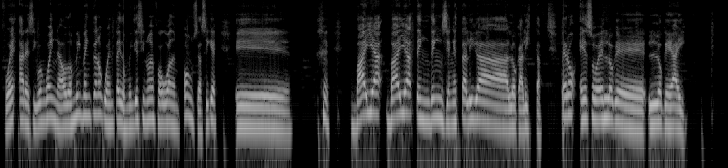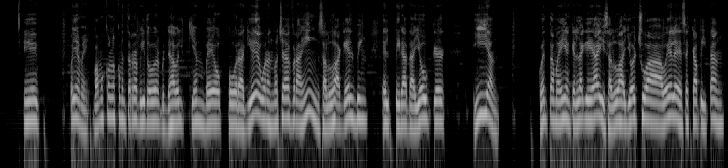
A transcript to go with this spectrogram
fue Arecibo en Guaynabo, 2020 no cuenta y 2019 fue Aguada en Ponce. Así que eh, vaya, vaya tendencia en esta liga localista. Pero eso es lo que, lo que hay. Eh, Óyeme, vamos con los comentarios rápido. Deja ver quién veo por aquí. buenas noches, Efraín. Saludos a Kelvin, el Pirata Joker. Ian, cuéntame, Ian, qué es la que hay. Saludos a Joshua Vélez, ese es capitán.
